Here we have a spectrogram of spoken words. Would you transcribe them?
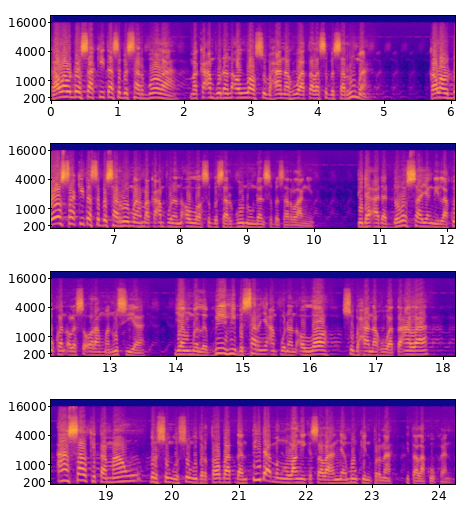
Kalau dosa kita sebesar bola, maka ampunan Allah Subhanahu wa taala sebesar rumah. Kalau dosa kita sebesar rumah, maka ampunan Allah sebesar gunung dan sebesar langit. Tidak ada dosa yang dilakukan oleh seorang manusia yang melebihi besarnya ampunan Allah Subhanahu wa taala asal kita mau bersungguh-sungguh bertobat dan tidak mengulangi kesalahan yang mungkin pernah kita lakukan.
